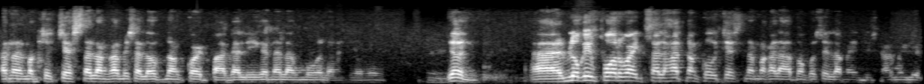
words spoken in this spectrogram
ano, magche-chess na lang kami sa loob ng court. Pagalingan na lang muna. So, Mhm. yun. Uh, looking forward sa lahat ng coaches na makalaban ko sila ngayon this coming year.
